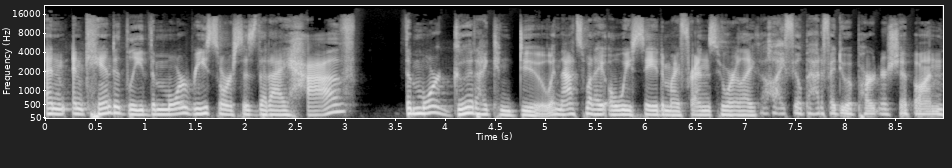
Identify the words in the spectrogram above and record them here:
And, and candidly, the more resources that I have, the more good I can do. And that's what I always say to my friends who are like, oh, I feel bad if I do a partnership on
